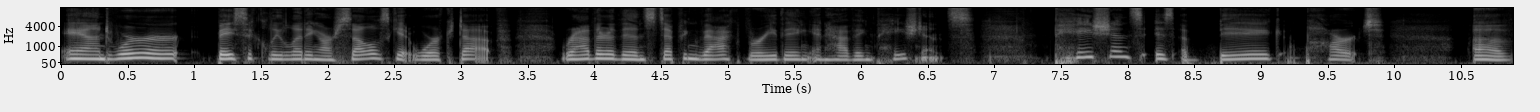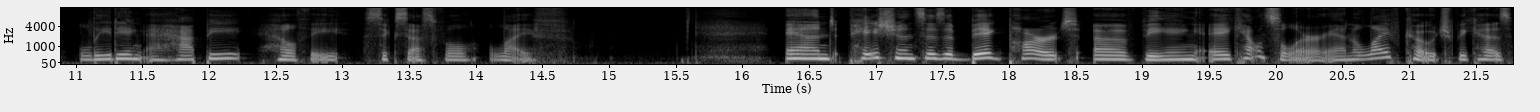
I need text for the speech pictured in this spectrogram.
and we're basically letting ourselves get worked up rather than stepping back, breathing, and having patience. Patience is a big part of leading a happy, healthy, successful life. And patience is a big part of being a counselor and a life coach because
